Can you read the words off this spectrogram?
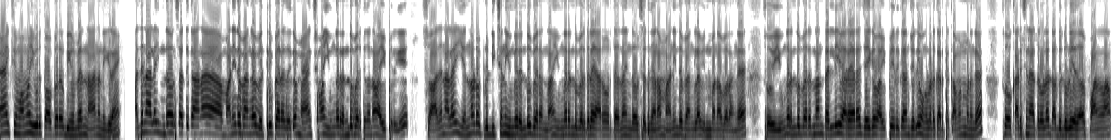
மேக்ஸிமமாக இவர் தோப்பார் அப்படிங்கிற மாதிரி நான் நினைக்கிறேன். அதனால இந்த வருஷத்துக்கான மனித பேங்கை வெற்றி பெறதுக்கு மேக்ஸிமம் இவங்க ரெண்டு பேர்த்துக்கு தான் வாய்ப்பு இருக்குது ஸோ அதனால் என்னோட ப்ரிடிக்ஷன் இவங்க ரெண்டு பேரும் தான். இவங்க ரெண்டு பேரத்தில் யாரோ ஒருத்தர் தான் இந்த வருஷத்துக்கான மனித பேங்க்ல வின் பண்ண போகிறாங்க ஸோ இவங்க ரெண்டு பேரும் தான் தள்ளி வேறு யாராவது ஜெயிக்க வாய்ப்பு இருக்கான்னு சொல்லி உங்களோட கருத்தை கமெண்ட் பண்ணுங்க. ஸோ கடைசி நேரத்தில் உள்ள டபுள்யூ டபுள்யூ ஏதாவது பண்ணலாம்.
